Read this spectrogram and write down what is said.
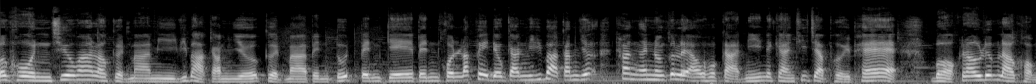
บางคนเชื่อว่าเราเกิดมามีวิบากกรรมเยอะ เกิดมาเป็นตุ๊ด เป็นเกย์ เป็นคนรักเพศเดียวกัน มีวิบากกรรมเยอะ ถ้างั้นนนก็เลยเอาโอกาสนี้ในการที่จะเผยแพร่ บอกเล่าเรื่องราวของ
